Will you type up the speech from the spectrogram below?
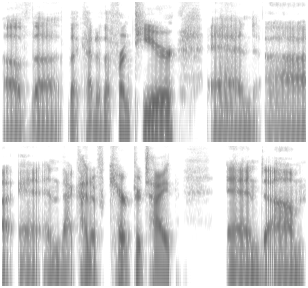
of the the kind of the frontier and uh, and, and that kind of character type, and um,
